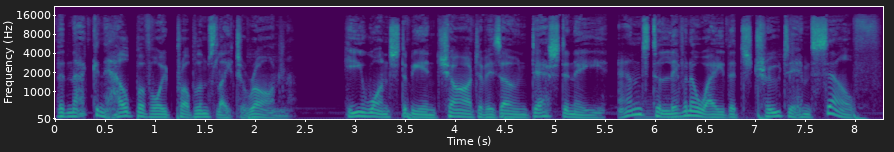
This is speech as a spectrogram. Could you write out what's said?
then that can help avoid problems later on. He wants to be in charge of his own destiny and to live in a way that's true to himself.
